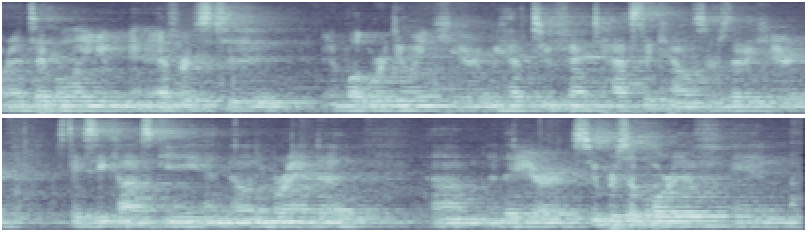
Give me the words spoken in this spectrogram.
or anti-bullying and, and efforts to, and what we're doing here, we have two fantastic counselors that are here, Stacy Koski and Melanie Miranda. Um, they are super supportive and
